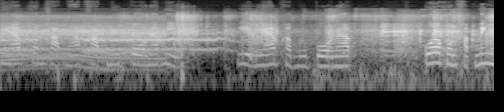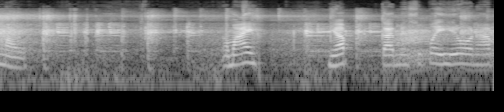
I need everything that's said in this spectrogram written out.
นี่ครับคนขับนะครับขับมือโปรนะครับนี่นี่อย่างนี้ครับขับมือโปรนะครับกูว่าคนขับแม่งเมาเอาไหมนี่ครับกลายเป็นซุปเปอร์ฮีโร่นะครับ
